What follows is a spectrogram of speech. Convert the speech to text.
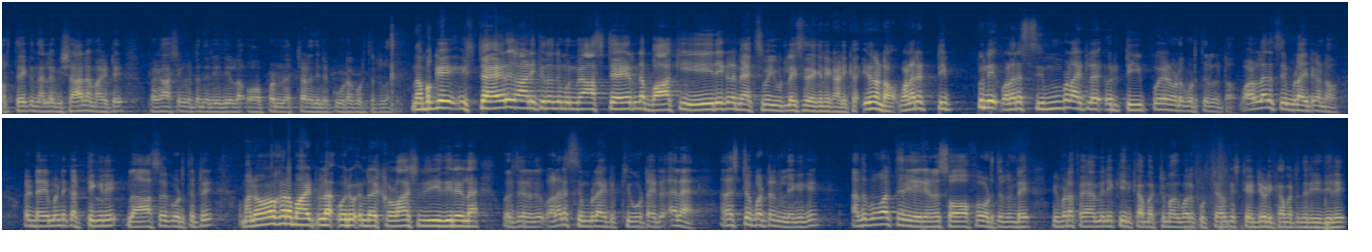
പുറത്തേക്ക് നല്ല വിശാലമായിട്ട് പ്രകാശം കിട്ടുന്ന രീതിയിലുള്ള ഓപ്പൺ നെറ്റാണ് ഇതിന്റെ കൂടെ കൊടുത്തിട്ടുള്ളത്. നമുക്ക് ഈ സ്റ്റെയർ കാണിക്കുന്നതിന് മുൻപേ ആ സ്റ്റെയറിന്റെ ബാക്കി ഏരിയകൾ മാക്സിമം യൂട്ടിലൈസ് ചെയ്ത് എങ്ങനെ കാണിക്കാം? ഇതുണ്ടോ വളരെ ടിപ്പിൽ വളരെ സിമ്പിളായിട്ടുള്ള ഒരു ടീപ്പോയാണ് ഇവിടെ കൊടുത്തിട്ടുള്ളത് കേട്ടോ. വളരെ സിമ്പിളായിട്ട് കണ്ടോ? ഒരു ഡയമണ്ട് കട്ടിങ്ങിൽ ഗ്ലാസ് കൊടുത്തിട്ട് മനോഹരമായിട്ടുള്ള ഒരു എന്താ കൊളാഷ് രീതിയിലുള്ള ഒരു ചെറിയ- വളരെ സിമ്പിളായിട്ട് ക്യൂട്ടായിട്ട് അല്ലേ? അത് ഇഷ്ടപ്പെട്ടിട്ടില്ല നിങ്ങൾക്ക്? അതുപോലത്തെ ഒരു ഏരിയയാണ് സോഫ കൊടുത്തിട്ടുണ്ട്. ഇവിടെ ഫാമിലിക്ക് ഇരിക്കാൻ പറ്റും. അതുപോലെ കുട്ടികൾക്ക് സ്റ്റഡി എടുക്കാൻ പറ്റുന്ന രീതിയിൽ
